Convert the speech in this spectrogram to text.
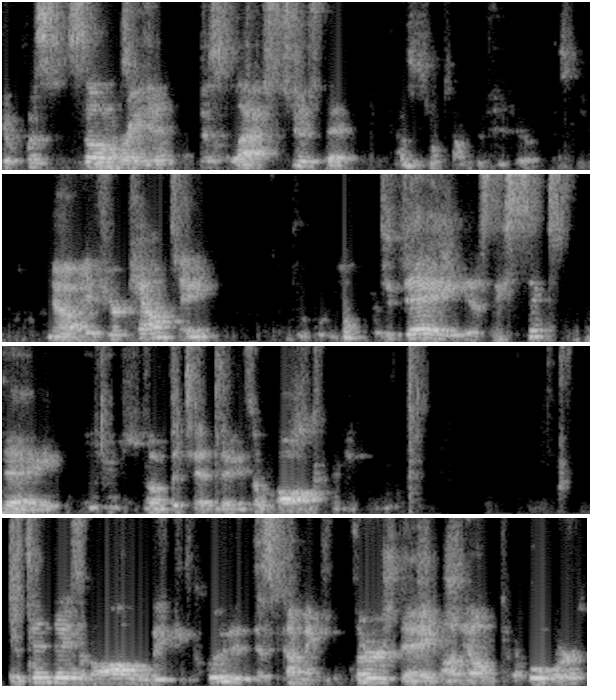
It was celebrated this last Tuesday. Now, if you're counting, today is the sixth day of the 10 days of awe. The 10 days of awe will be concluded this coming Thursday on Yom Kippur,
